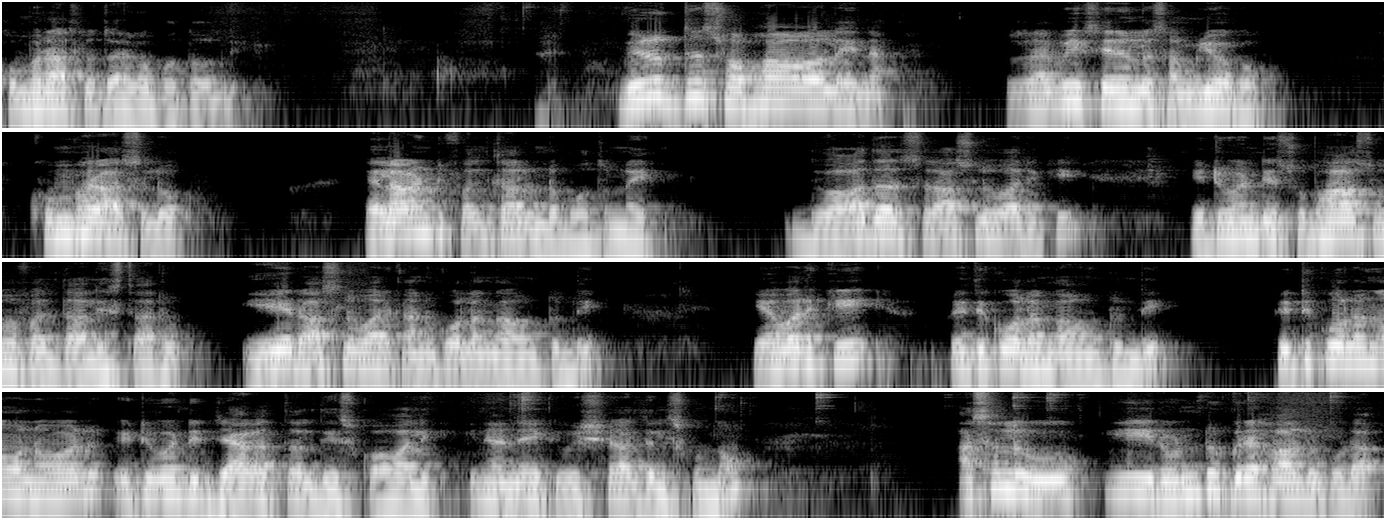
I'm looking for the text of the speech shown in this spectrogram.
కుంభరాశిలో జరగబోతోంది. విరుద్ధ స్వభావాలైన రవి శనుల సంయోగం కుంభరాశిలో ఎలాంటి ఫలితాలు ఉండబోతున్నాయి? ద్వాదశ రాశుల వారికి ఎటువంటి శుభాశుభ ఫలితాలు ఇస్తారు? ఏ రాశుల వారికి అనుకూలంగా ఉంటుంది? ఎవరికి ప్రతికూలంగా ఉంటుంది? ప్రతికూలంగా ఉన్నవాళ్ళు ఎటువంటి జాగ్రత్తలు తీసుకోవాలి ఇని అనేక విషయాలు తెలుసుకుందాం. అసలు ఈ రెండు గ్రహాలు కూడా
